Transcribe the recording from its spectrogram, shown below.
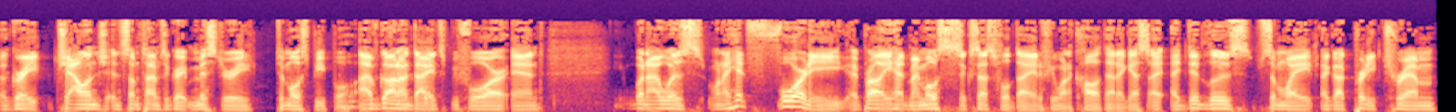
a great challenge and sometimes a great mystery to most people. Mm-hmm. I've gone on diets before, and when I was when I hit forty, I probably had my most successful diet, if you want to call it that. I guess I, I did lose some weight. I got pretty trim.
